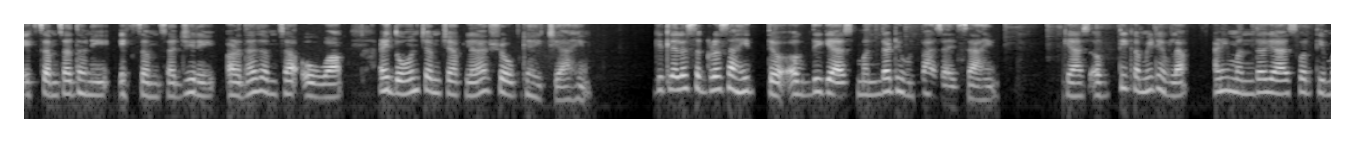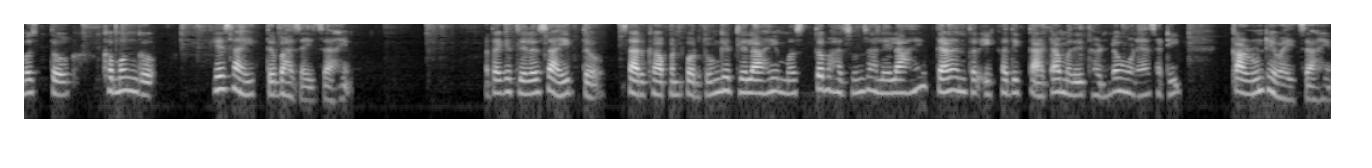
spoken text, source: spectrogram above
एक चमचा धणे एक चमचा जिरे अर्धा चमचा ओवा आणि दोन चमचे आपल्याला शोप घ्यायचे आहे. घेतलेलं सगळं साहित्य अगदी गॅस मंद ठेवून भाजायचं आहे. गॅस अगदी कमी ठेवला आणि मंद गॅसवरती मस्त खमंग हे साहित्य भाजायचं आहे. आता घेतलेलं साहित्य सारखं आपण परतून घेतलेलं आहे मस्त भाजून झालेलं आहे. त्यानंतर एखादी ताटामध्ये थंड होण्यासाठी काढून ठेवायचं आहे.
